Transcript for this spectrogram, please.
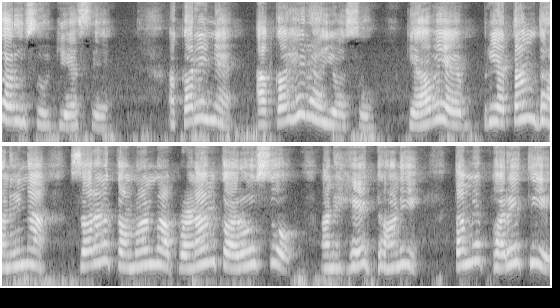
કરું છું કહેશે કરીને આ કહી રહ્યો છું કે હવે પ્રિયતમ ધણીના શરણ કમળમાં પ્રણામ કરું છું. અને હે ધણી, તમે ફરીથી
